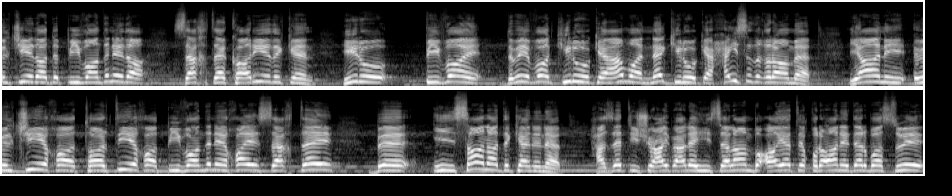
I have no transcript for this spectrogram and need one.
ölçی دا د پیواندن دا سخت کاری دکن هیرو پیوای دوی وا کیلو که اما نه کیلو که 800 گرامه یعنی ölçی خوا تارتی خوا پیواندن خواه سخته به انسان دکننه حضرت شعیب علیه السلام به آیت قرآن در باسوی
